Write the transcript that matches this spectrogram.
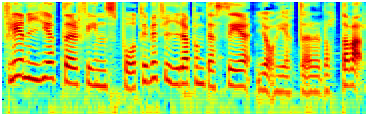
Fler nyheter finns på tv4.se. Jag heter Lotta Wall.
